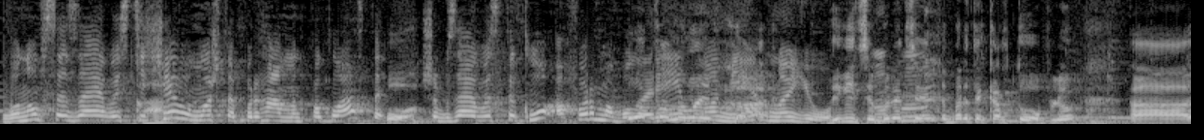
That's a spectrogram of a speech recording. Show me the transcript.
Воно все зайве стіче. Ви можете пергамент покласти, О. щоб зайве стекло, а форма була От вам лайфхак. рівномірною. Дивіться, берете, берете картоплю, а,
